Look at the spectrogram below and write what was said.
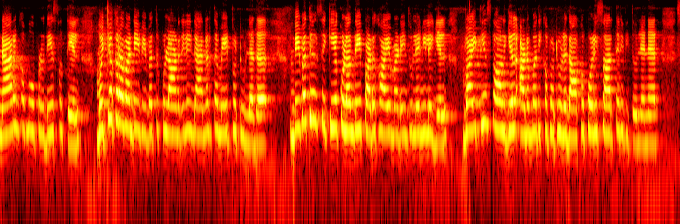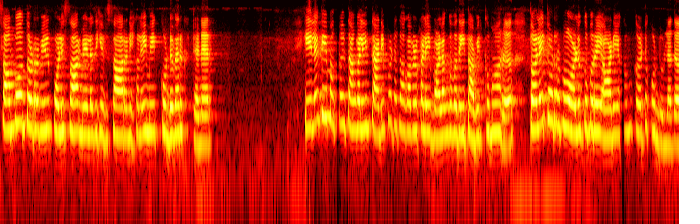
நாரங்கமோ பிரதேசத்தில் முச்சக்கர வண்டி விபத்துக்குள்ளானதில் இந்த அனர்த்தம் ஏற்பட்டுள்ளது. விபத்தில் சிக்கிய குழந்தை படுகாயமடைந்துள்ள நிலையில் வைத்தியசாலையில் அனுமதிக்கப்பட்டுள்ளதாக போலீசார் தெரிவித்துள்ளனர். சம்பவம் தொடர்பில் போலீசார் மேலதிக விசாரணைகளை மேற்கொண்டு வருகின்றனர். இலங்கை மக்கள் தங்களின் தனிப்பட்ட தகவல்களை வழங்குவதை தவிர்க்குமாறு தொலைத்தொடர்பு ஒழுங்குமுறை ஆணையகம் கேட்டுக்கொண்டுள்ளது.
